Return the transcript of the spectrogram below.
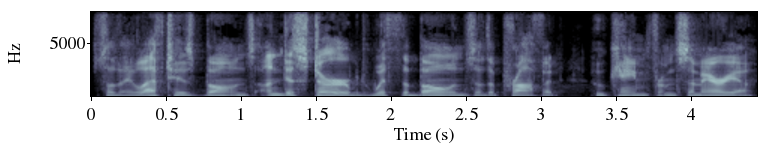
So they left his bones undisturbed with the bones of the prophet who came from Samaria.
